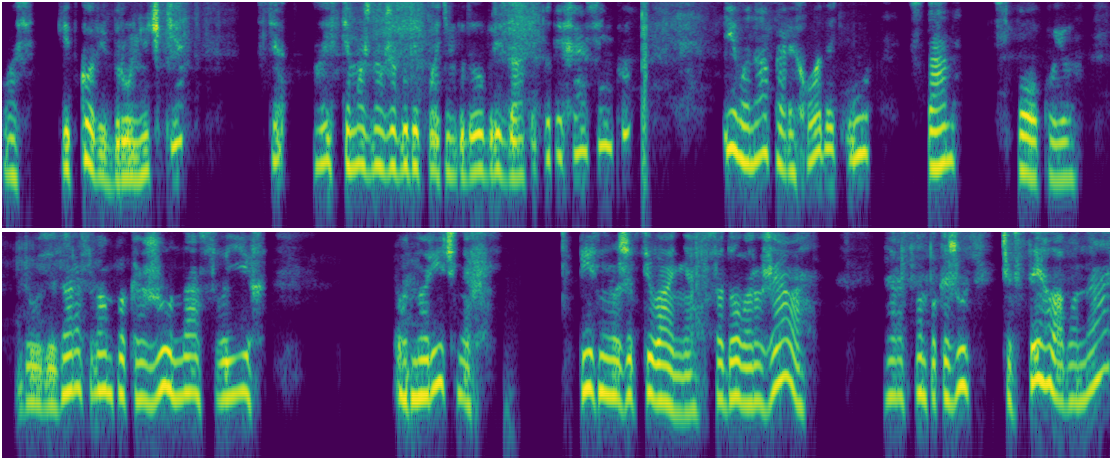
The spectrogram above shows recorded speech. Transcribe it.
ось квіткові брунючки. Це листя можна вже буде потім буду обрізати потихесенько. І вона переходить у стан спокою. Друзі, зараз вам покажу на своїх однорічних пізнього живцювання садова рожева. Зараз вам покажу, чи встигла вона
